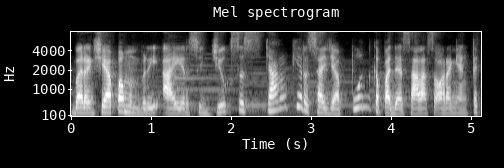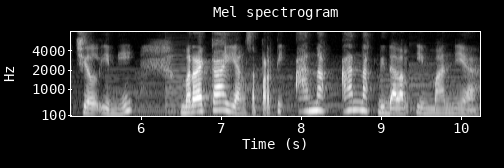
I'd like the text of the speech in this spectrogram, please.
Barang siapa memberi air sejuk secangkir saja pun kepada salah seorang yang kecil ini, mereka yang seperti anak-anak di dalam imannya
